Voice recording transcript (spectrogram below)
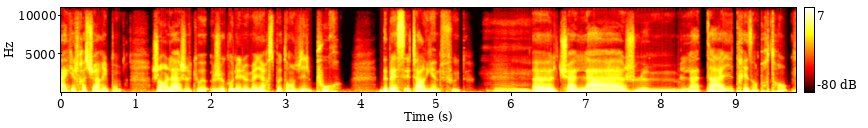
à quelle phrase tu vas répondre? Genre là, je, je connais le meilleur spot en ville pour The Best Italian Food. Hmm. Euh, tu as l'âge, la taille, très important.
